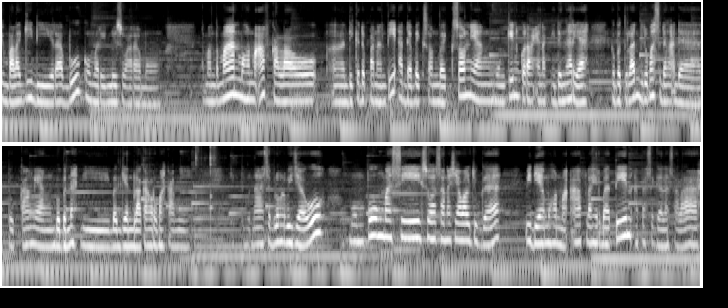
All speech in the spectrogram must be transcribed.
jumpa lagi di Rabu Kumerindu Suaramu Teman-teman, mohon maaf kalau e, di ke depan nanti ada backsound-backsound yang mungkin kurang enak didengar ya Kebetulan di rumah sedang ada tukang yang bebenah di bagian belakang rumah kami. Nah sebelum lebih jauh, mumpung masih suasana syawal juga Widya mohon maaf lahir batin atas segala salah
